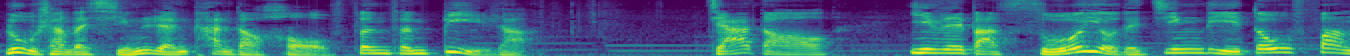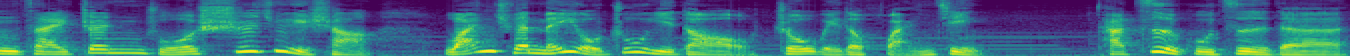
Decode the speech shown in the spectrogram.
路上的行人看到后纷纷避让，贾岛因为把所有的精力都放在斟酌诗句上，完全没有注意到周围的环境。他自顾自地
